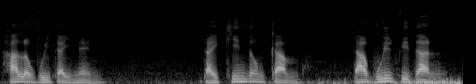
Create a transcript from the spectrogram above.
hallowed be thy name. Thy kingdom come, thy will be done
